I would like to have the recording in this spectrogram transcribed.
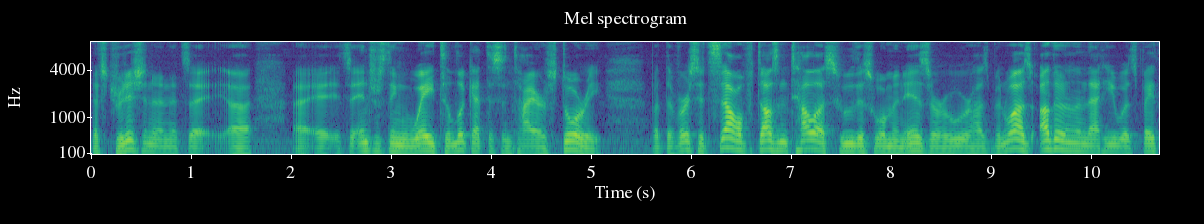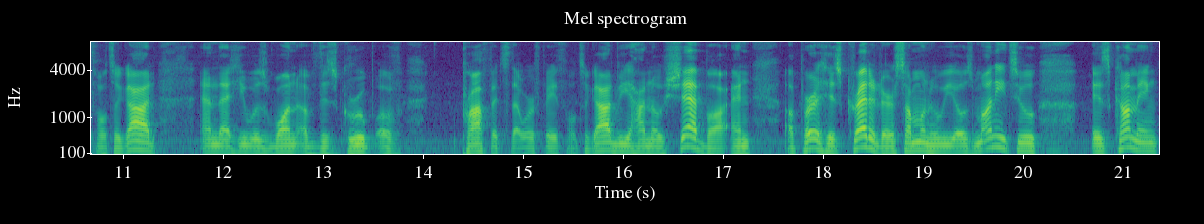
that's tradition, and it's a uh, uh, it's an interesting way to look at this entire story. But the verse itself doesn't tell us who this woman is or who her husband was, other than that he was faithful to God and that he was one of this group of prophets that were faithful to God. Vihano Sheba, and per, his creditor, someone who he owes money to, is coming.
